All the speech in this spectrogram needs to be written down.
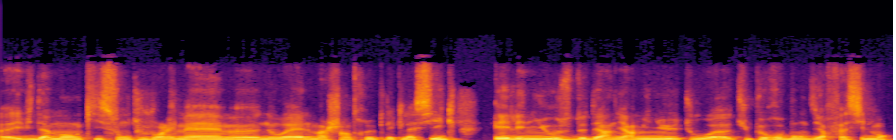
euh, évidemment, qui sont toujours les mêmes, euh, Noël, machin truc, les classiques, et les news de dernière minute où tu peux rebondir facilement.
